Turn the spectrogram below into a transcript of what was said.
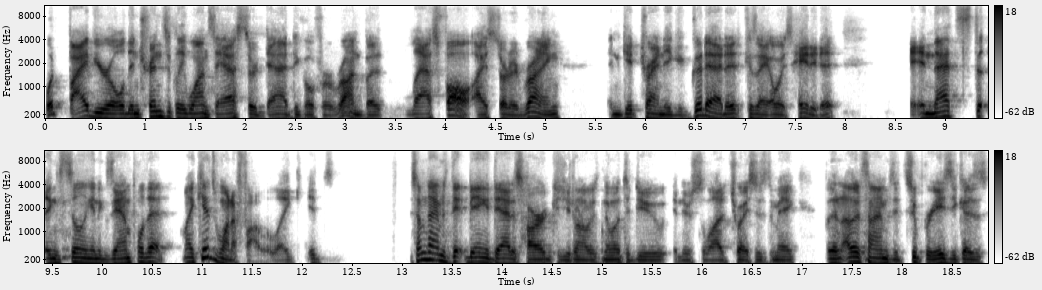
what five year old intrinsically wants to ask their dad to go for a run? But last fall, I started running and get trying to get good at it because I always hated it and that's instilling an example that my kids want to follow. Like it's sometimes being a dad is hard because you don't always know what to do, and there's a lot of choices to make. But then other times it's super easy because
